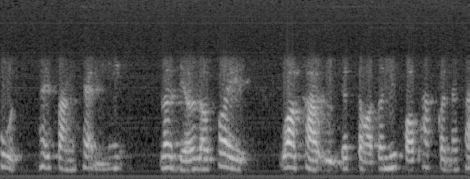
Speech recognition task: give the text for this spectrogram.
พูดให้ฟังแค่นี้ แล้วเดี๋ยวเราค่อยว่าข่าวอื่นจะต่อตอนนี้ขอพักก่อนนะค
